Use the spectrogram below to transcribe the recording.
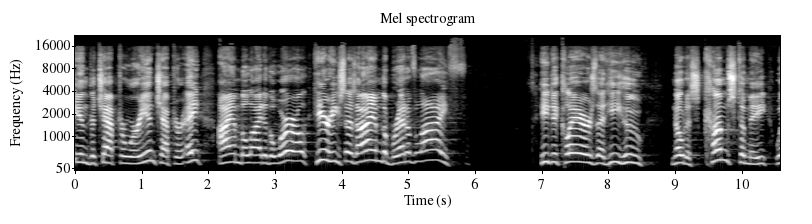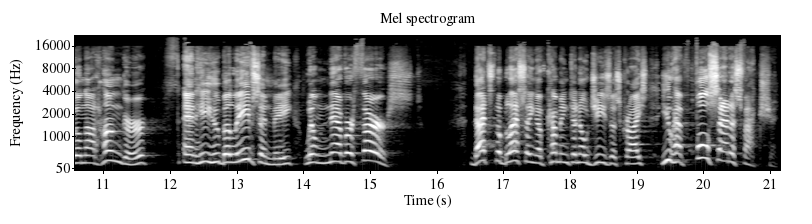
in the chapter we're in, chapter 8, I am the light of the world. Here he says, I am the bread of life. He declares that he who, notice, comes to me will not hunger, and he who believes in me will never thirst. That's the blessing of coming to know Jesus Christ. You have full satisfaction.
